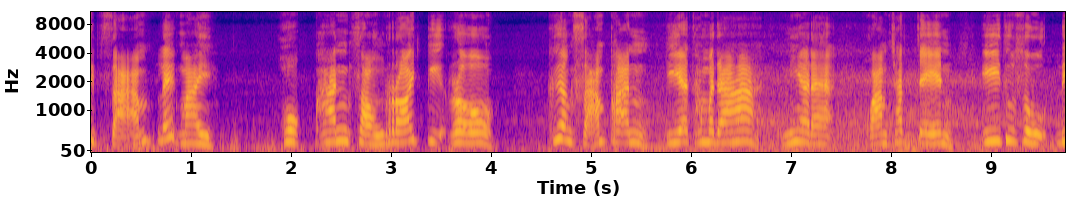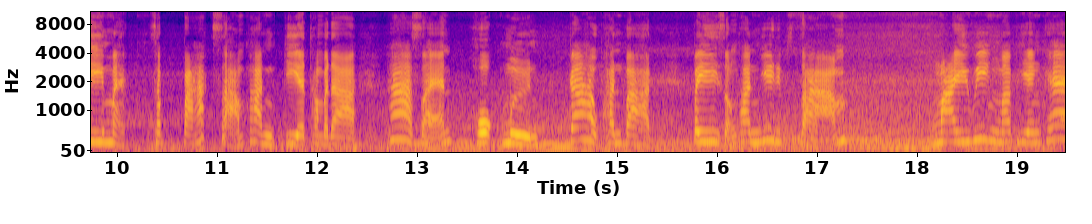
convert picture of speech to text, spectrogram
2023 เลขใหม่ 6,200 กิโล เครื่อง 3,000 เกียร์ธรรมดา เนี่ยแหละ ความชัดเจน e t u s u D-Max Spark 3,000 เกียร์ธรรมดา 569,000 บาท ปี 2023 ไม่วิ่งมาเพียงแค่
